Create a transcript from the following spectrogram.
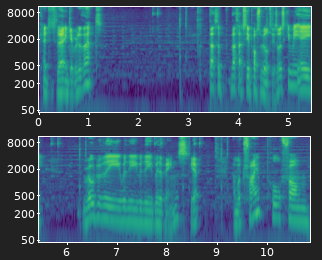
connect it to there and get rid of that? that's a that's actually a possibility. So let's give me a road with the with the with the with the things. Yep. And we'll try and pull from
